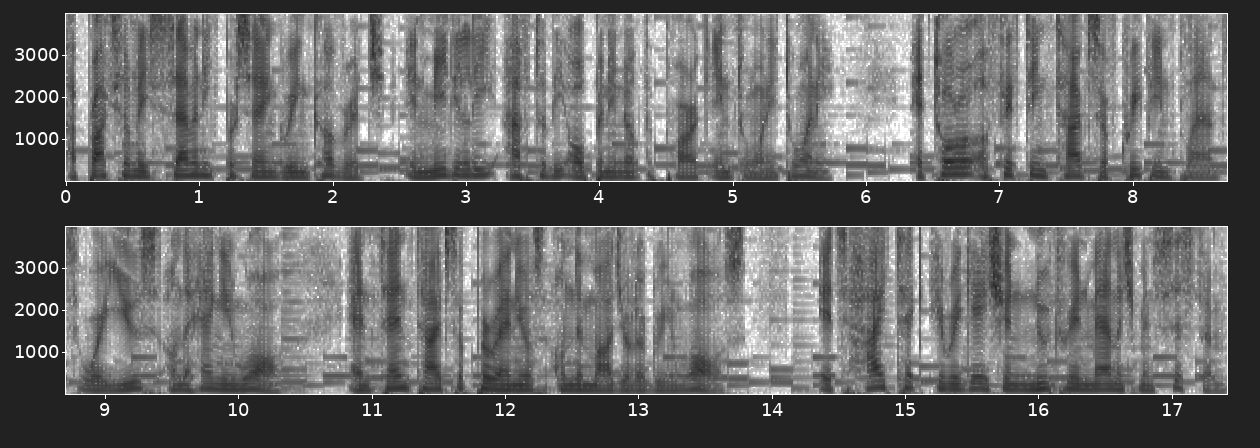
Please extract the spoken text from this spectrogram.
approximately 70% green coverage immediately after the opening of the park in 2020. A total of 15 types of creeping plants were used on the hanging wall and 10 types of perennials on the modular green walls. Its high tech irrigation nutrient management system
